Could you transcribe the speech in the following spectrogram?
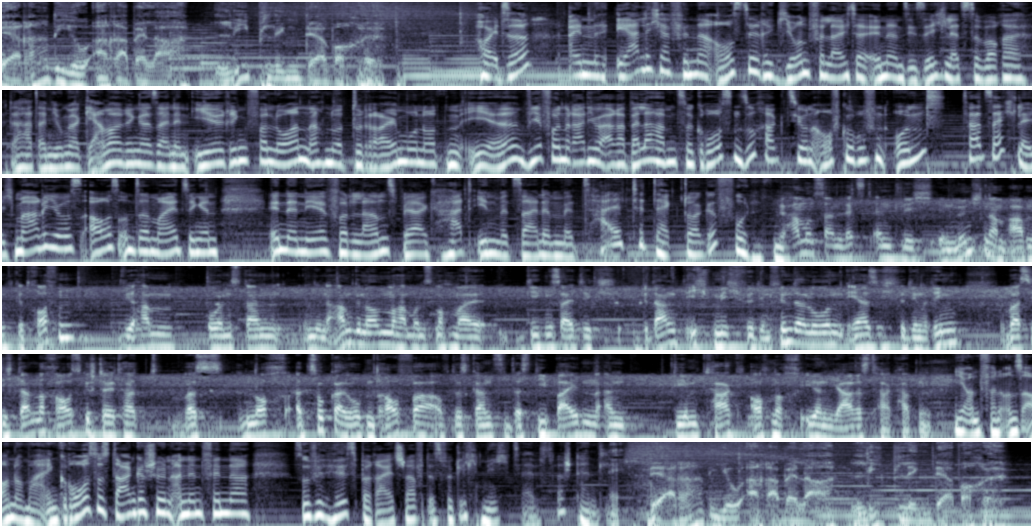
Der Radio Arabella, Liebling der Woche. Heute ein ehrlicher Finder aus der Region. Vielleicht erinnern Sie sich, letzte Woche, da hat ein junger Germeringer seinen Ehering verloren nach nur drei Monaten Ehe. Wir von Radio Arabella haben zur großen Suchaktion aufgerufen und tatsächlich, Marius aus Untermeitingen in der Nähe von Landsberg hat ihn mit seinem Metalldetektor gefunden. Wir haben uns dann letztendlich in München am Abend getroffen. Wir haben uns dann in den Arm genommen, haben uns nochmal gegenseitig bedankt. Ich mich für den Finderlohn, er sich für den Ring. Was sich dann noch rausgestellt hat, was noch Zucker obendrauf war auf das Ganze, dass die beiden an dem Tag auch noch ihren Jahrestag hatten. Ja, und von uns auch nochmal ein großes Dankeschön an den Finder. So viel Hilfsbereitschaft ist wirklich nicht selbstverständlich. Der Radio Arabella, Liebling der Woche.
